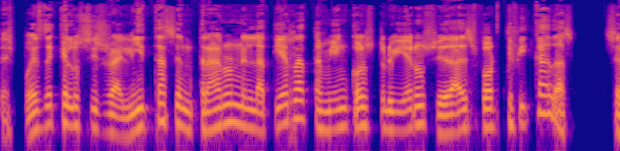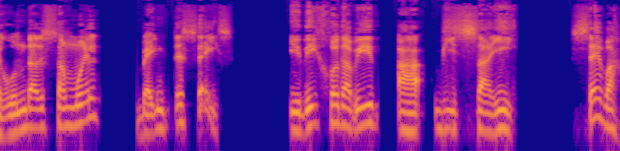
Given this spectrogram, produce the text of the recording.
Después de que los israelitas entraron en la tierra, también construyeron ciudades fortificadas. Segunda de Samuel 26. Y dijo David a Bisaí, Seba,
